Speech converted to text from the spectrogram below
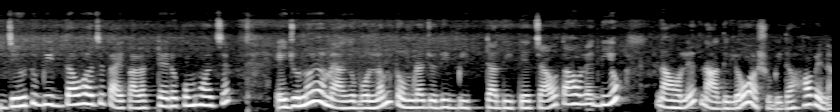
যেহেতু বিট দেওয়া হয়েছে, তাই কালারটা এরকম হয়েছে। এই জন্যই আমি আগে বললাম, তোমরা যদি বিটটা দিতে চাও তাহলে দিও, না হলে না দিলেও অসুবিধা হবে না।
